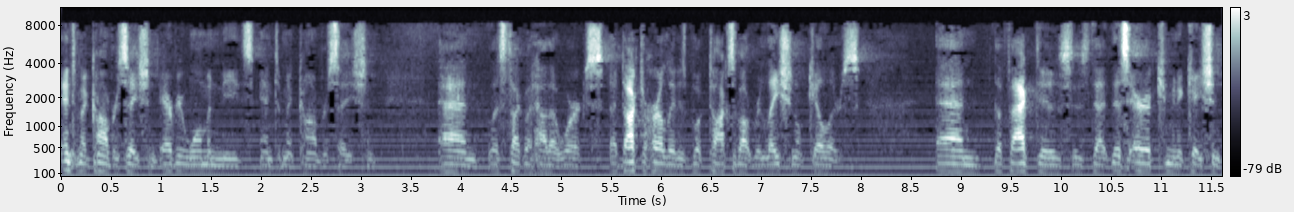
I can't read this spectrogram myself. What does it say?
intimate conversation. Every woman needs intimate conversation. And let's talk about how that works. Uh, Dr. Harley in his book talks about relational killers. And the fact is, is that this area of communication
